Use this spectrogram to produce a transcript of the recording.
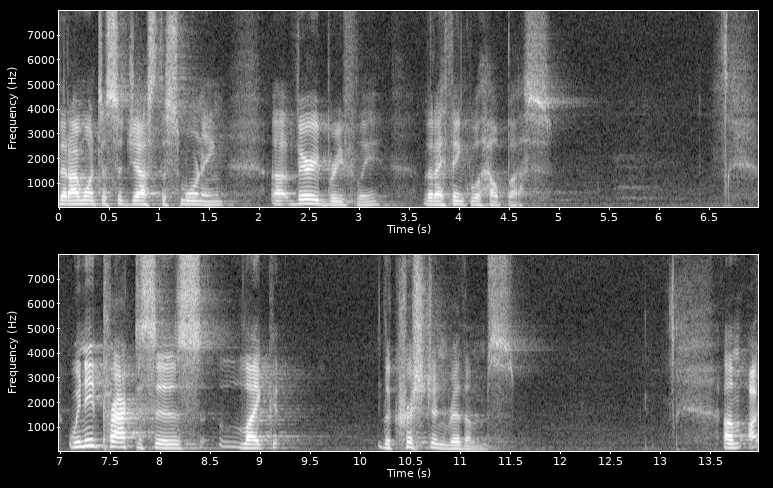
that I want to suggest this morning, uh, very briefly, that I think will help us. We need practices like the Christian rhythms. Um, uh,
